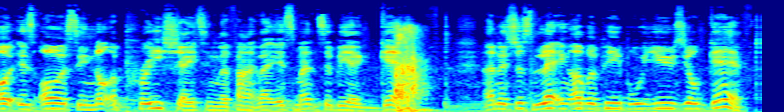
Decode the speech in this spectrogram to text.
oh, is obviously not appreciating the fact that it's meant to be a gift and is just letting other people use your gift.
